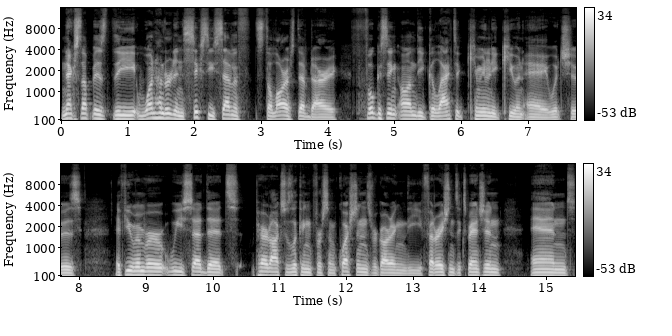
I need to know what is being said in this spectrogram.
Next up is the 167th Stellaris Dev Diary, focusing on the Galactic Community Q&A, which is if you remember, we said that Paradox was looking for some questions regarding the Federation's expansion, and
